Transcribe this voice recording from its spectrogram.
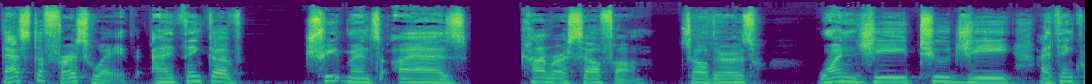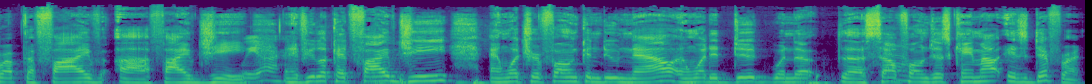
that's the first wave. And I think of treatments as kind of our cell phone. So there's 1G, 2G. I think we're up to 5, uh, 5G. We are. And if you look at 5G and what your phone can do now and what it did when the, the cell yeah. phone just came out, it's different.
